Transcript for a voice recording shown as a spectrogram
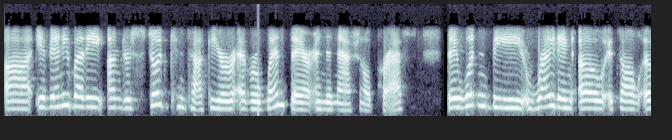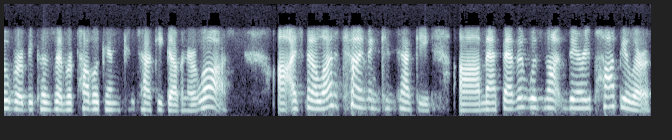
Uh, if anybody understood Kentucky or ever went there in the national press, they wouldn't be writing, "Oh, it's all over" because the Republican Kentucky governor lost. Uh, I spent a lot of time in Kentucky. Uh, Matt Bevin was not very popular.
